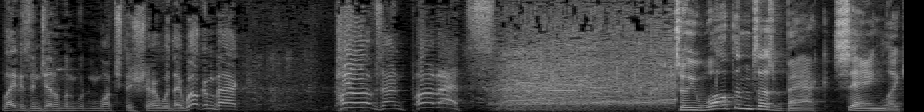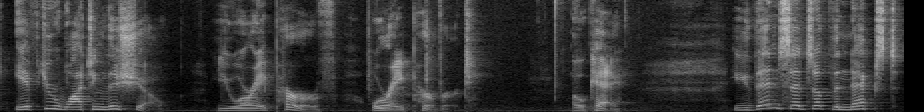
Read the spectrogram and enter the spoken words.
Ladies and gentlemen wouldn't watch this show, would they? Welcome back, pervs and perverts. So he welcomes us back saying, like, if you're watching this show, you are a perv or a pervert. Okay. He then sets up the next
